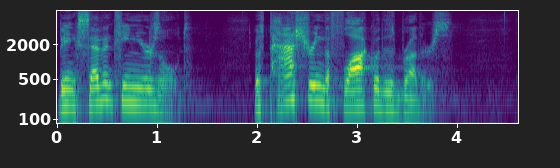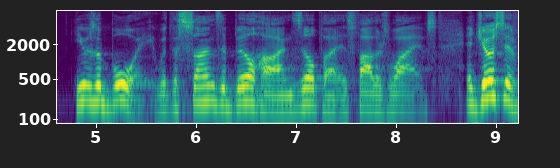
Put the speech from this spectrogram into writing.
being 17 years old, was pasturing the flock with his brothers. He was a boy with the sons of Bilhah and Zilpah, his father's wives. And Joseph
